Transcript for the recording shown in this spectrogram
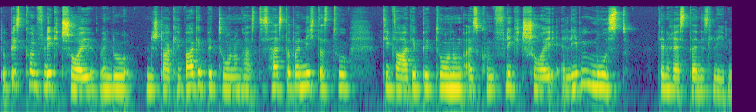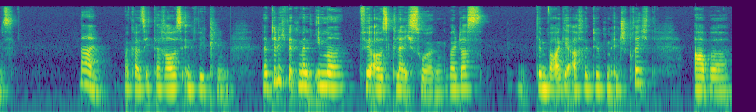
Du bist konfliktscheu, wenn du eine starke Waagebetonung hast. Das heißt aber nicht, dass du die Waagebetonung als konfliktscheu erleben musst, den Rest deines Lebens. Nein, man kann sich daraus entwickeln. Natürlich wird man immer für Ausgleich sorgen, weil das dem Waage-Archetypen entspricht. Aber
